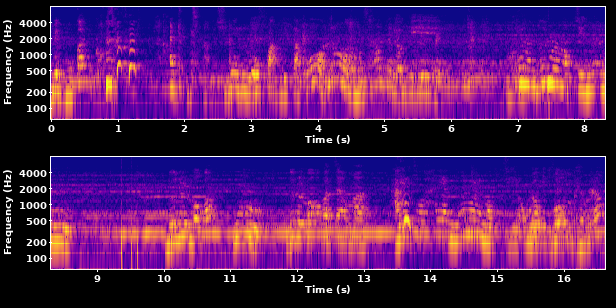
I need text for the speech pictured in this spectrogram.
집에 못 가니까. 알겠죠? 집에를 못 가고 있다고? 그럼 사람들 여기 그러면 눈을 먹지, 눈. 눈을 먹어? 응. 눈을 먹어봤자 엄마 안에서 하얀 눈을 먹지. 그거 어머, 이 먹으면 배불러?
